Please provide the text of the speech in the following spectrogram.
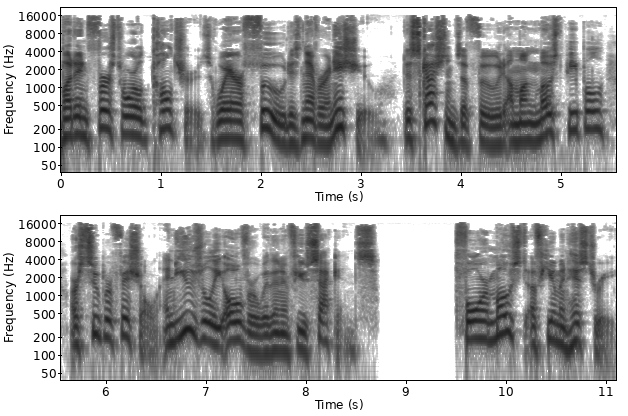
But in first world cultures, where food is never an issue, discussions of food among most people are superficial and usually over within a few seconds. For most of human history,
